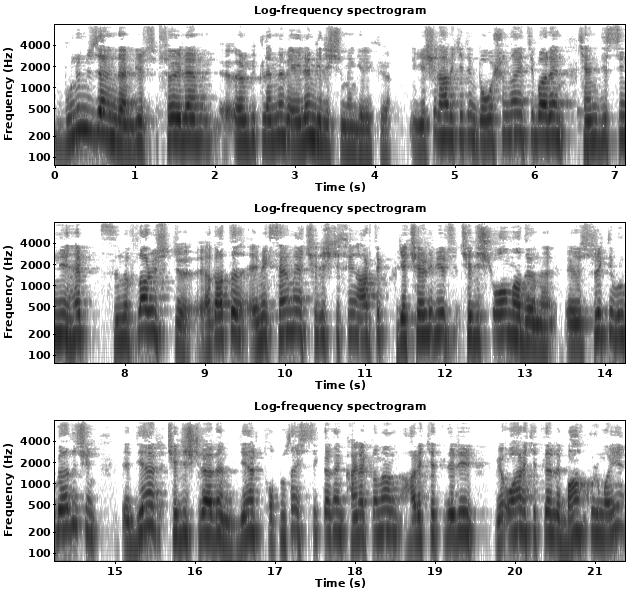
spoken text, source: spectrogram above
bunun üzerinden bir söylem, örgütlenme ve eylem geliştirmen gerekiyor. Yeşil Hareket'in doğuşundan itibaren kendisini hep sınıflar üstü ya da hatta emek sermaye çelişkisinin artık geçerli bir çelişki olmadığını e, sürekli vurguladığı için e, diğer çelişkilerden, diğer toplumsal eşitsizliklerden kaynaklanan hareketleri ve o hareketlerle bağ kurmayı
